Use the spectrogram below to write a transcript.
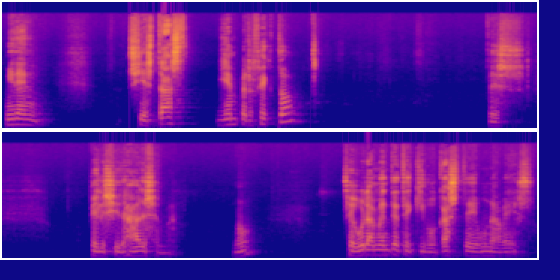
Miren, si estás bien perfecto, pues felicidades, hermano, ¿no? Seguramente te equivocaste una vez,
